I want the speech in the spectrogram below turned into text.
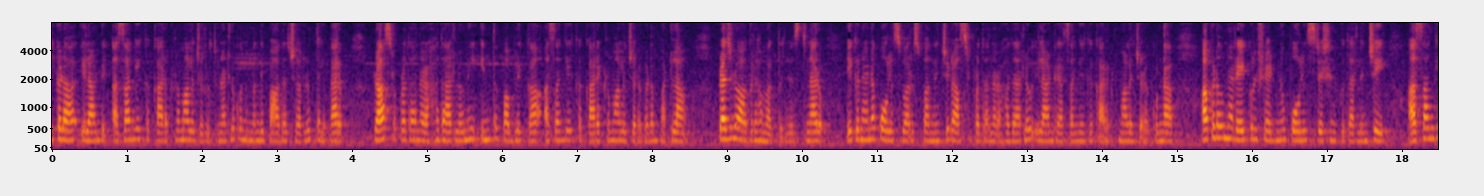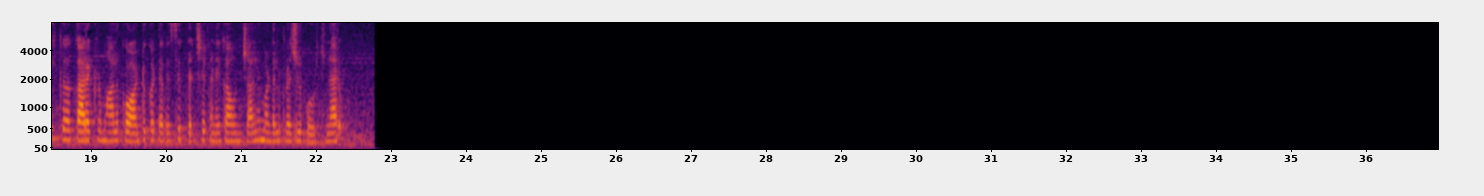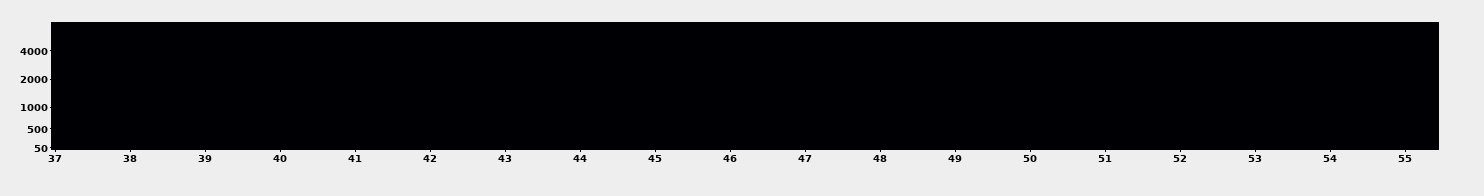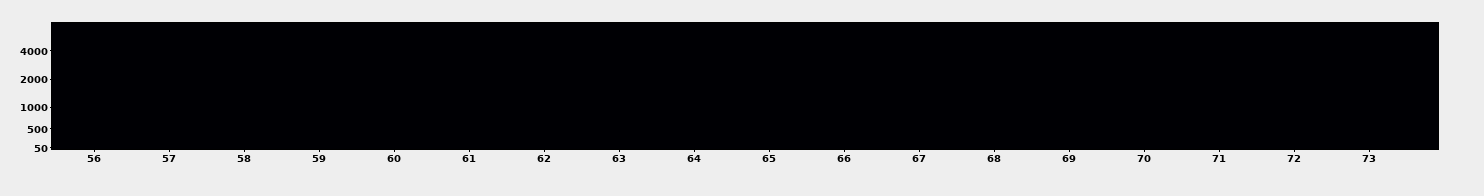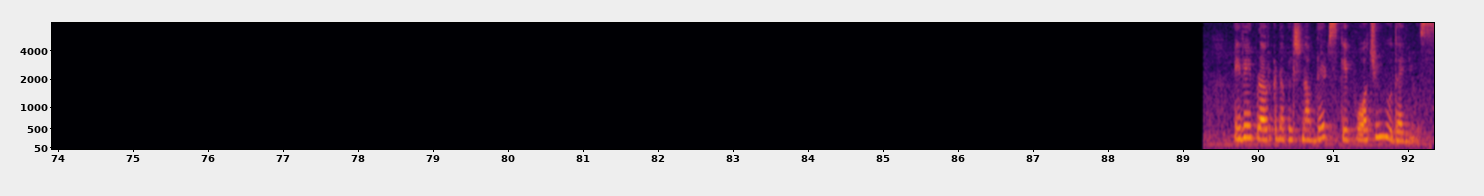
ఇక్కడ ఇలాంటి అసాంఘిక కార్యక్రమాలు జరుగుతున్నట్లు కొంతమంది పాదచారులు తెలిపారు. రాష్ట్ర ప్రధాన రహదారిలోని ఇంత పబ్లిక్గా అసాంఘిక కార్యక్రమాలు జరగడం పట్ల ప్రజలు ఆగ్రహం వ్యక్తం చేస్తున్నారు. ఇకనైనా పోలీసు వారు స్పందించి రాష్ట్ర ప్రధాన రహదారులు ఇలాంటి అసాంఘిక కార్యక్రమాలు జరగకుండా అక్కడ ఉన్న రేకుల షెడ్ను పోలీస్ స్టేషన్కు తరలించి అసాంఘిక కార్యక్రమాలకు అడ్డుకట్ట వేసి ప్రత్యేక నిఘా ఉంచాలని మండల ప్రజలు కోరుతున్నారు. ఇవి ఇప్పటివరకు డబుల్సిన updates keep watching Uday news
